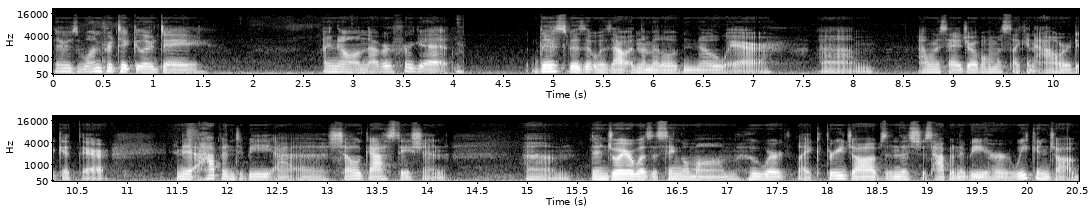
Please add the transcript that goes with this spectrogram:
There's one particular day I know I'll never forget. This visit was out in the middle of nowhere. Um, I want to say I drove almost like an hour to get there. And it happened to be at a Shell gas station. Um, the enjoyer was a single mom who worked like three jobs, and this just happened to be her weekend job.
